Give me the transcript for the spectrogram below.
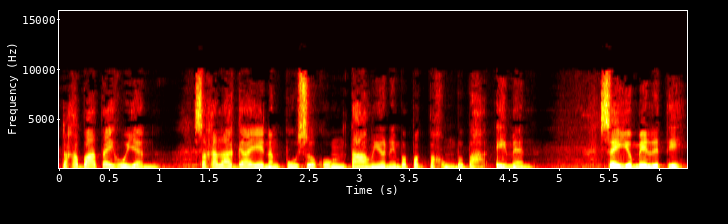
Nakabatay ho yan sa kalagayan ng puso kung ang taong yun ay mapagpakong baba. Amen? Say humility.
